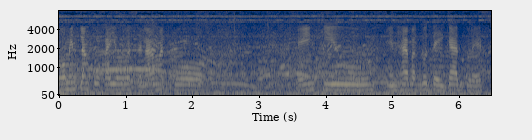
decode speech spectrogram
Comment lang po kayo. Salamat po. Thank you. And have a good day. God bless.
